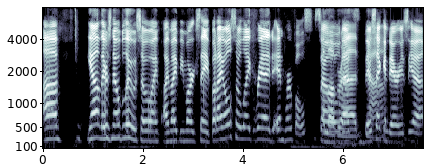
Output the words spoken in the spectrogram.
um, yeah, there's no blue, so I I might be marked safe. But I also like red and purples. So love that's- red, They're yeah. secondaries, yeah.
